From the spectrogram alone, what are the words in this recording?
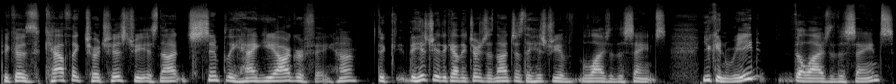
because Catholic Church history is not simply hagiography, huh? The, the history of the Catholic Church is not just the history of the lives of the saints. You can read the lives of the saints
